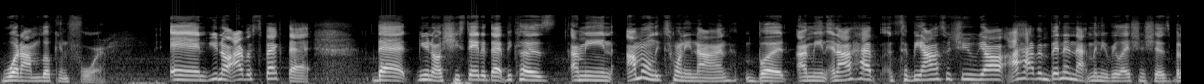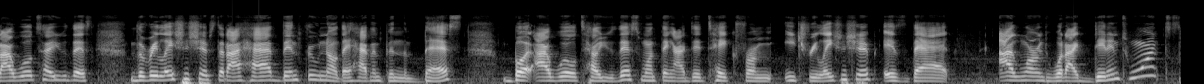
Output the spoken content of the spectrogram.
what I'm looking for. And you know, I respect that that you know she stated that because i mean i'm only 29 but i mean and i have to be honest with you y'all i haven't been in that many relationships but i will tell you this the relationships that i have been through no they haven't been the best but i will tell you this one thing i did take from each relationship is that i learned what i didn't want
